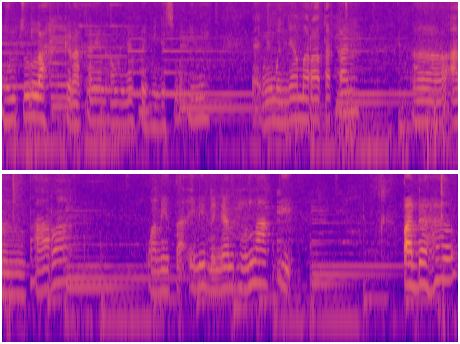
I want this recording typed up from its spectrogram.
muncullah gerakan yang namanya feminisme ini ingin menyamaratakan uh, antara wanita ini dengan lelaki. Padahal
